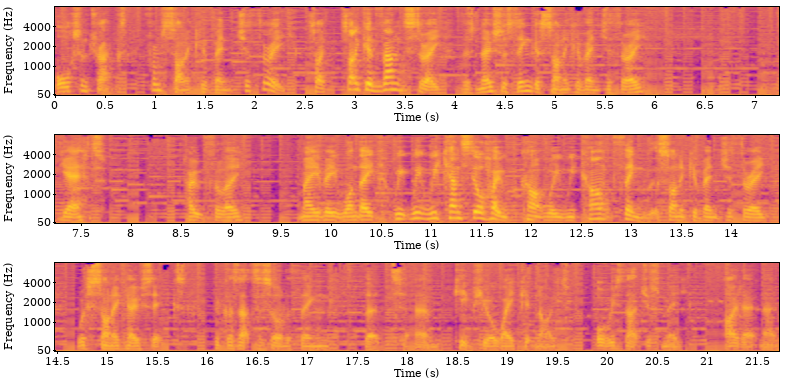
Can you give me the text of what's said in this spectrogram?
awesome tracks from Sonic Adventure 3 sorry Sonic Advance 3 there's no such thing as Sonic Adventure 3 yet. Hopefully. Maybe one day. We, we, we can still hope, can't we? We can't think that Sonic Adventure 3 was Sonic 06 because that's the sort of thing that um, keeps you awake at night. Or is that just me? I don't know.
